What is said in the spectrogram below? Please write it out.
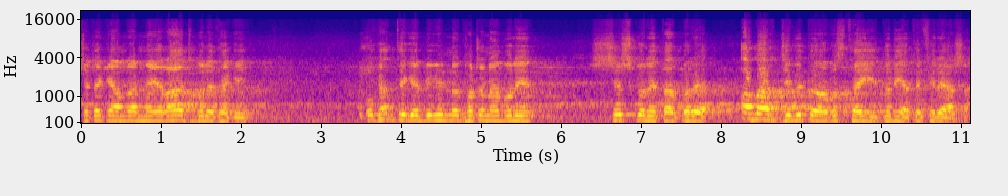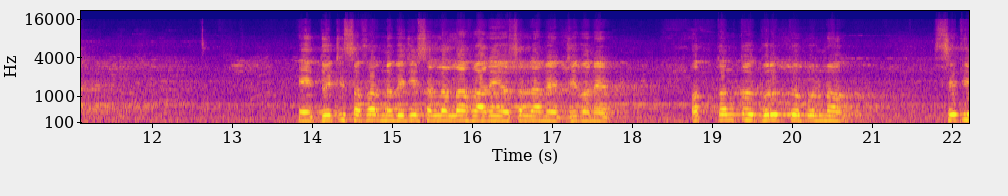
যেটাকে আমরা মেয়েরাজ বলে থাকি। ওখান থেকে বিভিন্ন ঘটনাবলী শেষ করে তারপরে আবার জীবিত অবস্থায় দুনিয়াতে ফিরে আসা। এই দুইটি সফর নবীজি সাল্লাহ আলী ওসাল্লামের জীবনের অত্যন্ত গুরুত্বপূর্ণ স্মৃতি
